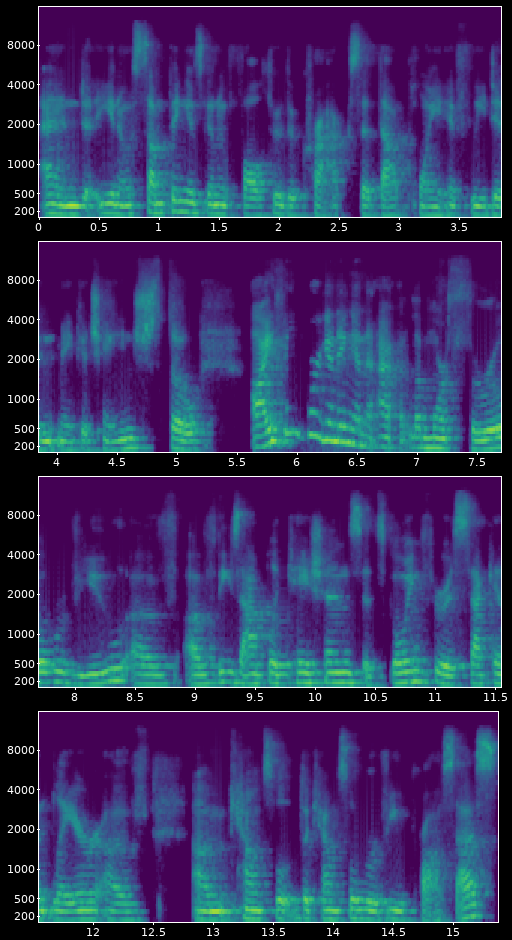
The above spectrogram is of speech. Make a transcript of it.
And you know something is going to fall through the cracks at that point if we didn't make a change. So i think we're getting an, a more thorough review of of these applications. It's going through a second layer of um, council the council review process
